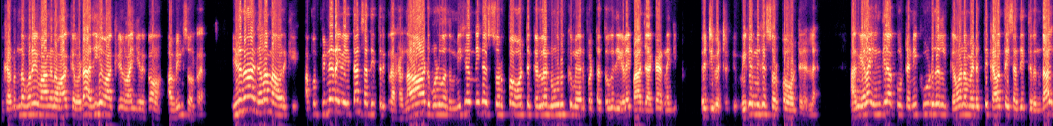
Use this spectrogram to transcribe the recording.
கடந்த முறை வாங்கின வாக்கை விட அதிக வாக்குகள் வாங்கியிருக்கோம் அப்படின்னு சொல்றாரு. இதுதான் நிலைமை அவருக்கு. அப்ப பின்னடைவைத்தான் சந்தித்திருக்கிறார்கள். நாடு முழுவதும் மிக மிக சொற்ப ஓட்டுகள்ல நூறுக்கும் மேற்பட்ட தொகுதிகளை பாஜக இன்னைக்கு வெற்றி பெற்றிருக்கு. மிக மிக சொற்ப ஓட்டுகள்ல. அங்கெல்லாம் இந்தியா கூட்டணி கூடுதல் கவனம் எடுத்து களத்தை சந்தித்திருந்தால்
